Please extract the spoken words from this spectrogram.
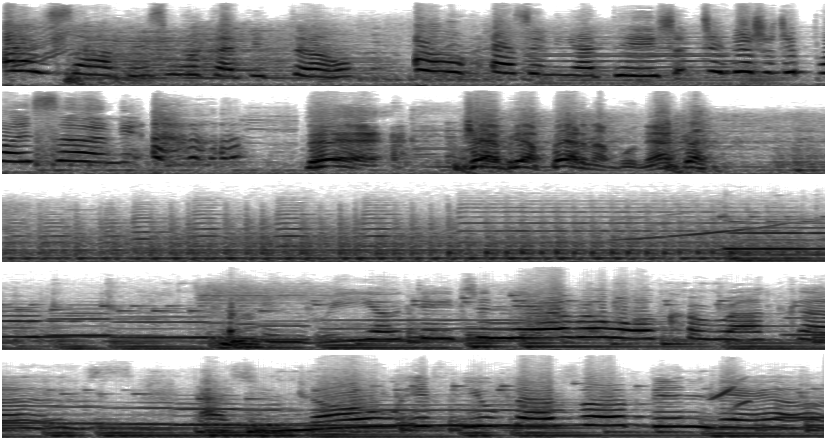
As ordens, meu capitão. Oh, essa é minha deixa. Te vejo depois, Sammy. É, quebre a perna, boneca. In Rio de Janeiro or Caracas, as you know if you've ever been there,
